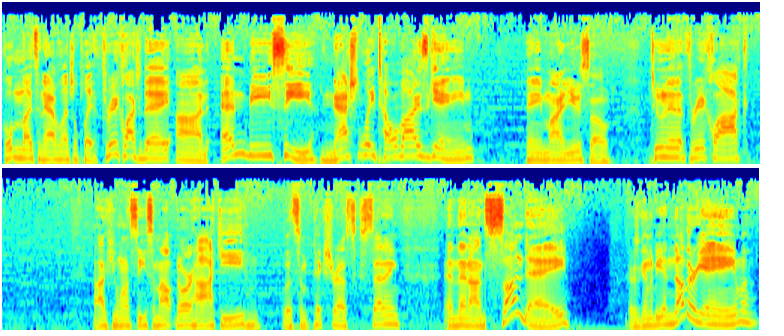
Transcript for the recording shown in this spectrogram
Golden Knights and Avalanche will play at three o'clock today on NBC, nationally televised game. Hey, mind you, so tune in at three o'clock uh, if you want to see some outdoor hockey with some picturesque setting. And then on Sunday, there's going to be another game.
